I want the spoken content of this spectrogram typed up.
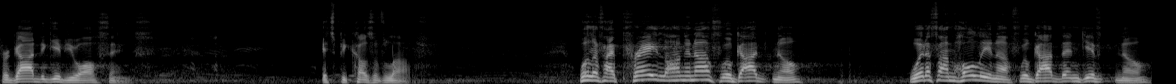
for God to give you all things. It's because of love. Well, if I pray long enough, will God? No. What if I'm holy enough? Will God then give? No.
